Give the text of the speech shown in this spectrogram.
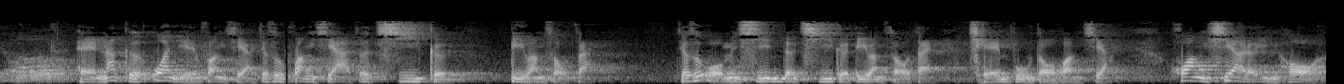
有。哎，那个万年放下，就是放下这七个地方所在，就是我们心的七个地方所在，全部都放下。放下了以后啊。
